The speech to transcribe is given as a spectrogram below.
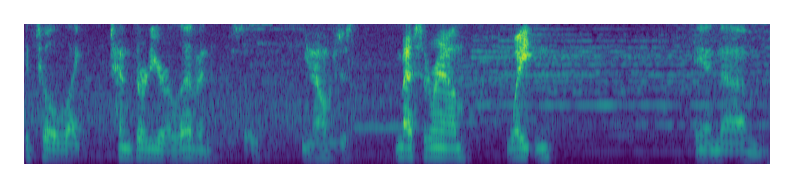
until like ten thirty or eleven. So, you know, I was just messing around, waiting, and um,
